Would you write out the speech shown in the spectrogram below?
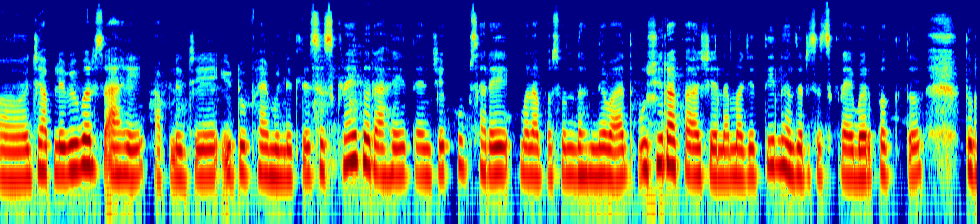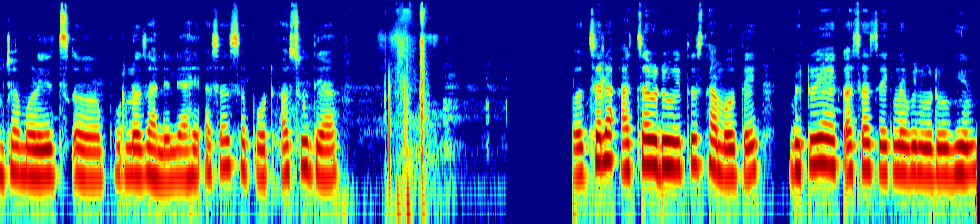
जे आपले व्ह्युअर्स आहे आपले जे यूट्यूब फॅमिलीतले सबस्क्रायबर आहे त्यांचे खूप सारे मनापासून धन्यवाद. उशिरा का असेला माझे तीन हजार सबस्क्रायबर फक्त तुमच्यामुळेच पूर्ण झालेले आहे. असा सपोर्ट असू द्या. चला आजचा व्हिडिओ इथंच थांबवते. भेटूया एक असाच एक नवीन व्हिडिओ घेऊन.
